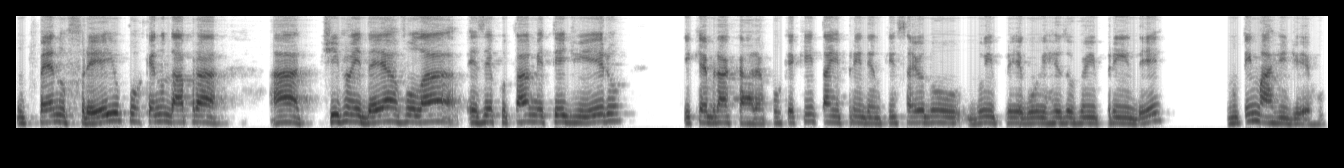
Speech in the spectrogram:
um pé no freio, porque não dá para, ah, tive uma ideia, vou lá executar, meter dinheiro e quebrar a cara. Porque quem está empreendendo, quem saiu do, do emprego e resolveu empreender, não tem margem de erro.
